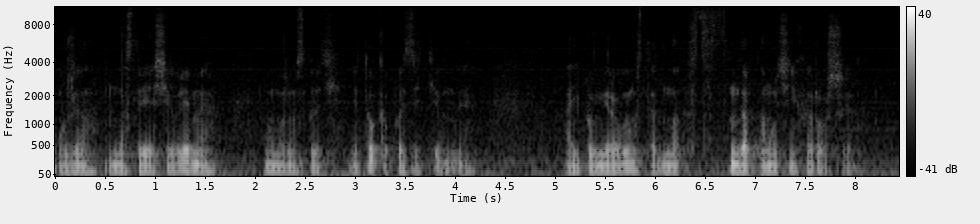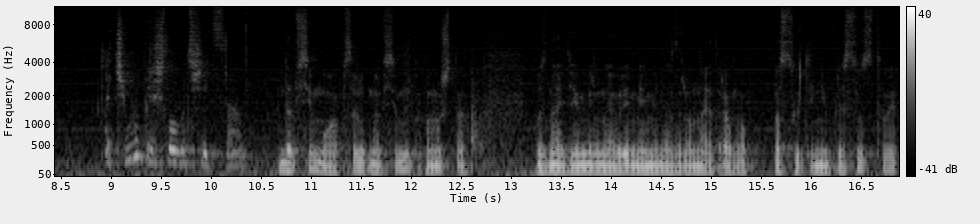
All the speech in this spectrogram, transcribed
уже в настоящее время, мы можем сказать, не только позитивные, а и по мировым стандартам стандартам очень хорошие. А чему пришло учиться? Да всему, абсолютно всему, потому что, вы знаете, в мирное время именно взрывная травма по сути не присутствует,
